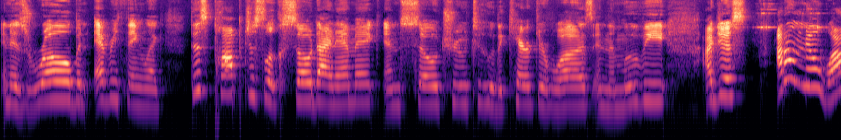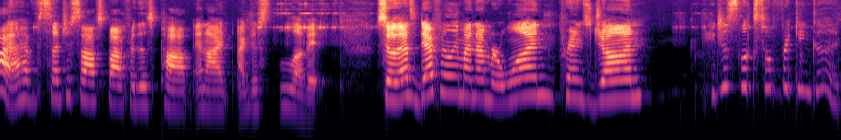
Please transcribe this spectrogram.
and his robe and everything. Like, this pop just looks so dynamic and so true to who the character was in the movie. I just, I don't know why. I have such a soft spot for this pop and I, I just love it. So that's definitely my number one, Prince John. He just looks so freaking good.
